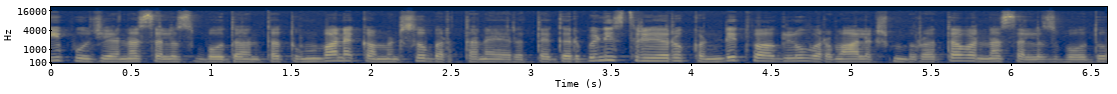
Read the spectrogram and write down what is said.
ಈ ಪೂಜೆಯನ್ನು ಸಲ್ಲಿಸ್ಬೋದಾ ಅಂತ ತುಂಬಾ ಕಮೆಂಟ್ಸು ಬರ್ತಾನೆ ಇರುತ್ತೆ. ಗರ್ಭಿಣಿ ಸ್ತ್ರೀಯರು ಖಂಡಿತವಾಗ್ಲೂ ವರಮಹಾಲಕ್ಷ್ಮಿ ವ್ರತವನ್ನು ಸಲ್ಲಿಸ್ಬೋದು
